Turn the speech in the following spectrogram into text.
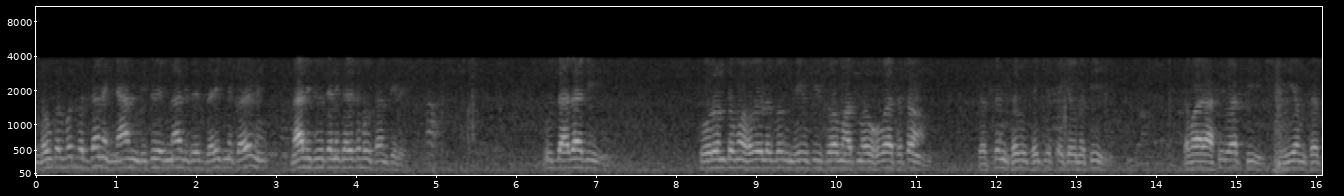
નવકલ્પો બધાને જ્ઞાન લીધું એક ના લીધું દરેકને કરે ને, ના લીધું તેને કરે તો બહુ શાંતિ રહે. તું દાદાજી ટોરન્ટોમાં હવે લગભગ નેવથી સો મહાત્મા હોવા છતાં સત્સંગ શરૂ થઈ શક્યો નથી. તમારા આશીર્વાદથી નિયમ સત્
